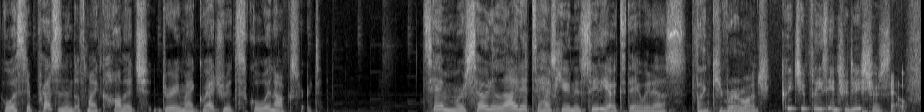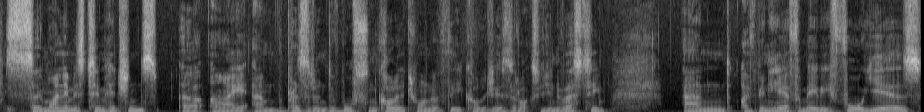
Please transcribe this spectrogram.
who was the president of my college during my graduate school in Oxford. Tim, we're so delighted to have you in the studio today with us. Thank you very much. Could you please introduce yourself? So, my name is Tim Hitchens. Uh, I am the president of Wolfson College, one of the colleges at Oxford University, and I've been here for maybe four years.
